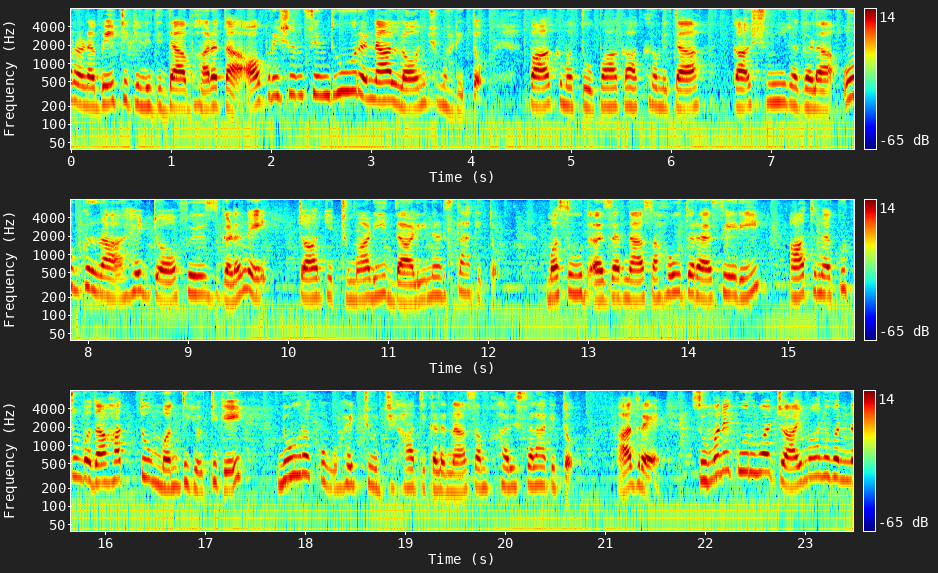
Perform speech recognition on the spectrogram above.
ರಣಬೇಟಿಗಿಳಿದಿದ್ದ ಭಾರತ ಆಪರೇಷನ್ ಸಿಂಧೂರನ್ನ ಲಾಂಚ್ ಮಾಡಿತ್ತು. ಪಾಕ್ ಮತ್ತು ಪಾಕ್ ಆಕ್ರಮಿತ ಕಾಶ್ಮೀರಗಳ ಉಗ್ರರ ಹೆಡ್ ಆಫೀಸ್ಗಳನ್ನೇ ಟಾರ್ಗೆಟ್ ಮಾಡಿ ದಾಳಿ ನಡೆಸಲಾಗಿತ್ತು. ಮಸೂದ್ ಅಜರ್ನ ಸಹೋದರ ಸೇರಿ ಆತನ ಕುಟುಂಬದ ಹತ್ತು ಮಂದಿಯೊಟ್ಟಿಗೆ ನೂರಕ್ಕೂ ಹೆಚ್ಚು ಜಿಹಾದಿಗಳನ್ನು ಸಂಹರಿಸಲಾಗಿತ್ತು. ಆದರೆ ಸುಮ್ಮನೆ ಕೂರುವ ಜಾಯಮಾನವನ್ನ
